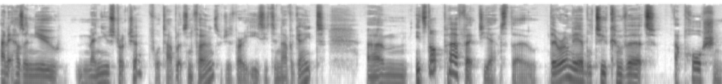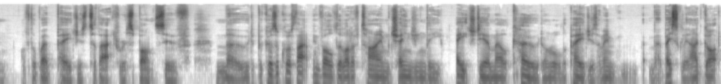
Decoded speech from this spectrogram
And it has a new menu structure for tablets and phones, which is very easy to navigate. Um, it's not perfect yet, though. They were only able to convert a portion of the web pages to that responsive mode because of course that involved a lot of time changing the HTML code on all the pages. I mean basically I'd got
